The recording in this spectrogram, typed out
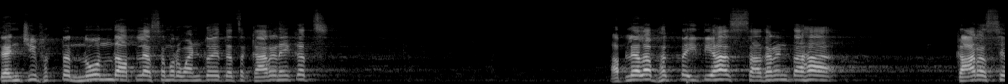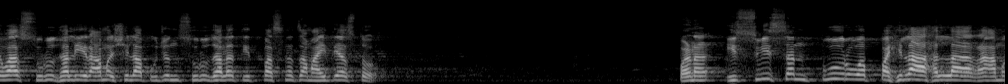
त्यांची फक्त नोंद आपल्यासमोर मांडतोय त्याचं कारण एकच. आपल्याला फक्त इतिहास साधारणत कारसेवा सुरू झाली रामशिला पूजन सुरू झालं तिथपासनचा माहिती असतो. पण इसवी सन पूर्व पहिला हल्ला राम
